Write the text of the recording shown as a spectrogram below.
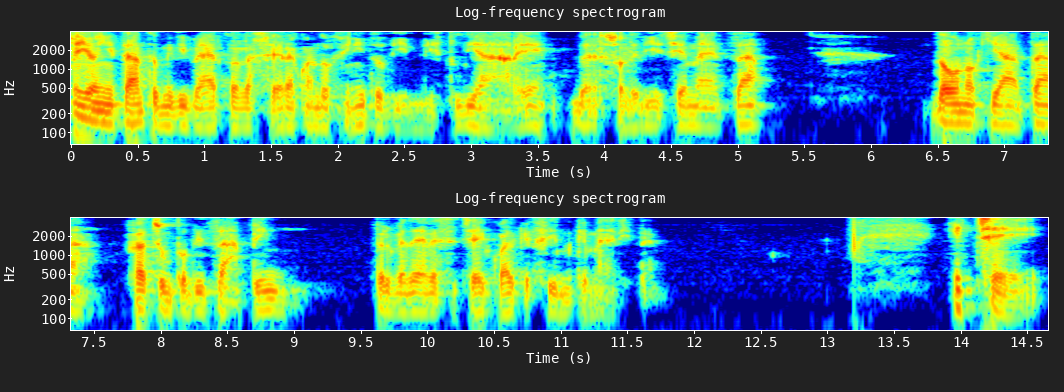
Io ogni tanto mi diverto alla sera quando ho finito di, di studiare, verso le dieci e mezza, do un'occhiata, faccio un po' di zapping per vedere se c'è qualche film che merita. E c'è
